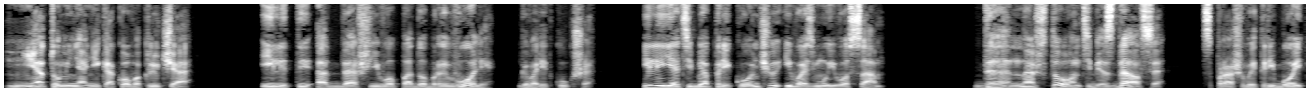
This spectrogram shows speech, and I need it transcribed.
«Нет у меня никакого ключа». «Или ты отдашь его по доброй воле», — говорит Кукша. «Или я тебя прикончу и возьму его сам». «Да на что он тебе сдался?» — спрашивает Рябой,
